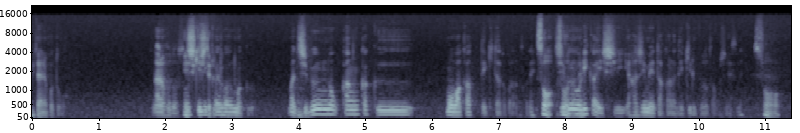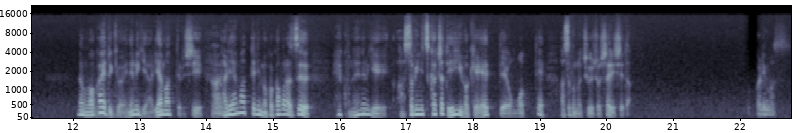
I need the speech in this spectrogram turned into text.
みたいなことを。なるほど。意識してるってこと？まく、まあ、自分の感覚も分かってきたとかなんですかね。自そうそうだね。分を理解し始めたからできることかもしれないですね。そう。でも若い時はエネルギー有り余ってるし、はい。有り余ってるにもかかわらずえこのエネルギー遊びに使っちゃっていいわけ？って思って遊ぶの躊躇したりしてた。わかります。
